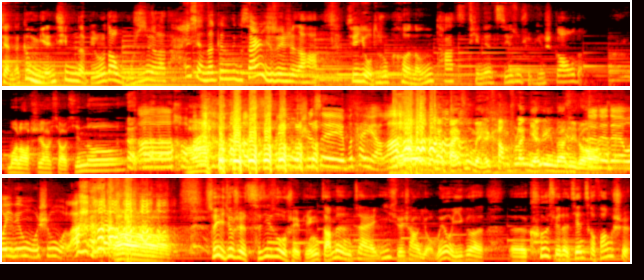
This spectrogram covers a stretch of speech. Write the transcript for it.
显得更年轻的，比如到五十岁了，他还显得跟那个三十几岁似的哈。其实有的时候可能他体内雌激素水平是高的。莫老师要小心哦。呃，好吧，离五十岁不太远了。你看白富美看不出来年龄的这种。对对对，我已经五十五了。啊，所以就是雌激素水平，咱们在医学上有没有一个呃科学的监测方式？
